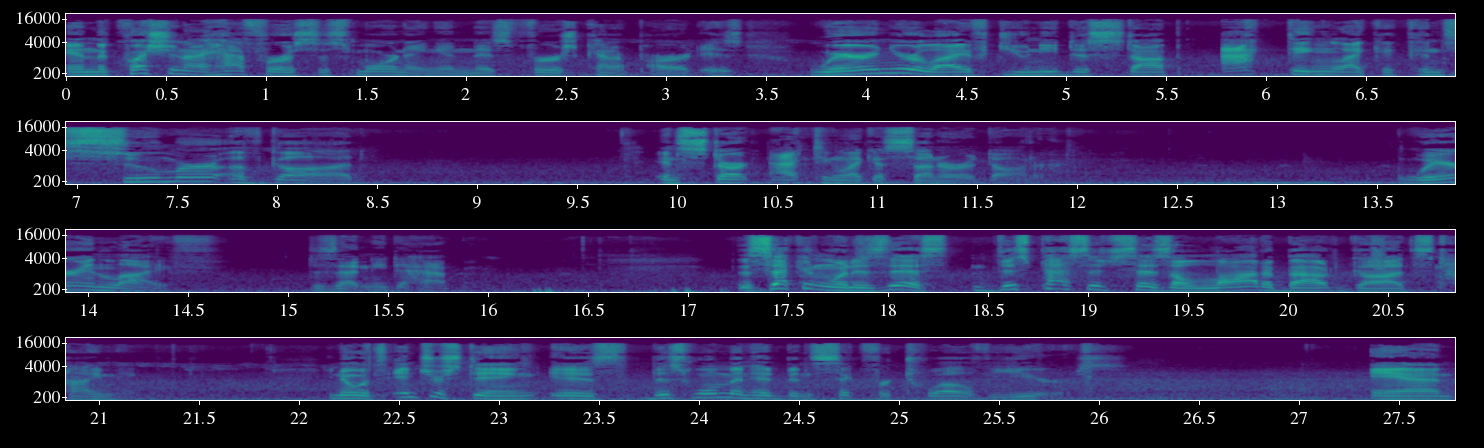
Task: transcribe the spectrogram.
And the question I have for us this morning in this first kind of part is where in your life do you need to stop acting like a consumer of God and start acting like a son or a daughter? Where in life does that need to happen? The second one is this this passage says a lot about God's timing. You know, what's interesting is this woman had been sick for 12 years. And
